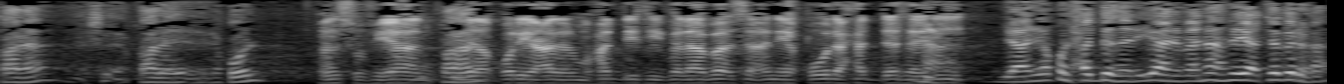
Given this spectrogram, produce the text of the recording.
قال قال يقول عن سفيان قال إذا قرئ على المحدث فلا بأس أن يقول حدثني. نعم يعني يقول حدثني يعني معناه يعتبرها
